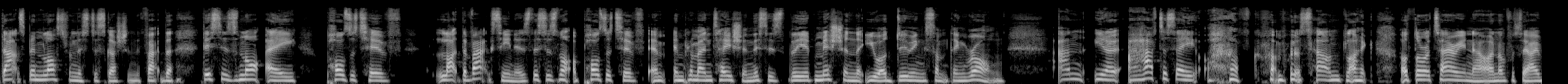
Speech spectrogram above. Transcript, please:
that's been lost from this discussion. The fact that this is not a positive. Like the vaccine is, this is not a positive im- implementation. This is the admission that you are doing something wrong. And, you know, I have to say, I'm going to sound like authoritarian now. And obviously, I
